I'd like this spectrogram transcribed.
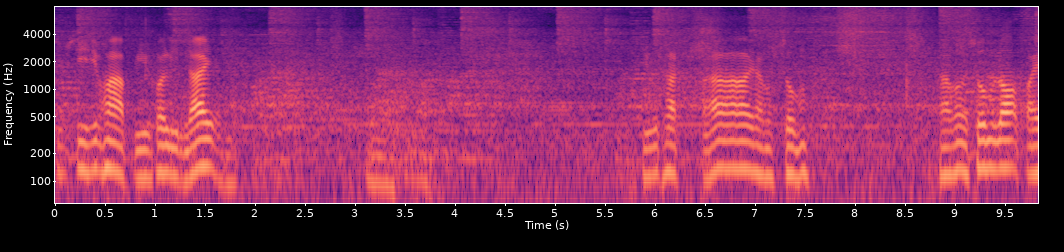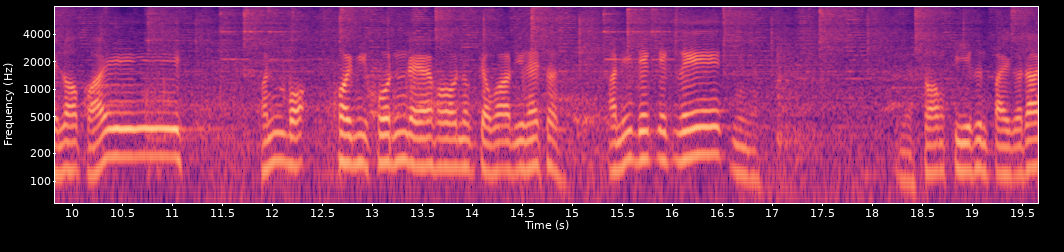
สิบสี่สิบห้าปีคอยลินได้ผิวทัดไปทานผู้ชมทางชมเลาะไปเลาะไป มันเบ่ค่อยมีคนแต่พอนอกจากว่าอยู่ในสถอันนี้เด็กเล็กๆนี่นะเนี่ยสองปีขึ้นไปก็ได้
